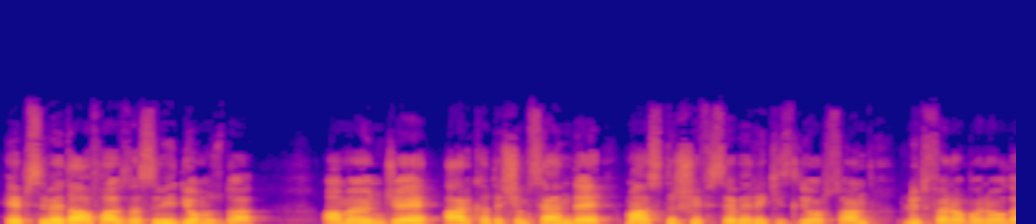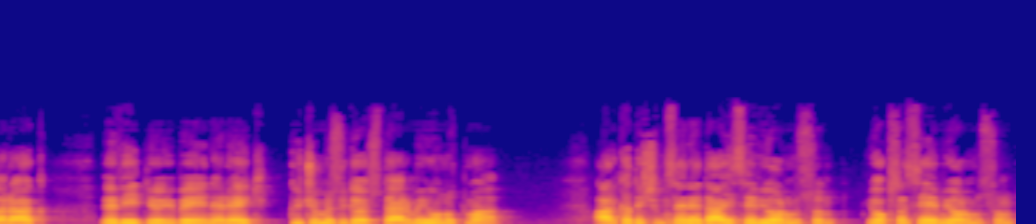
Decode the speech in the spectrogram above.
Hepsi ve daha fazlası videomuzda. Ama önce arkadaşım sen de Masterchef'i severek izliyorsan lütfen abone olarak ve videoyu beğenerek gücümüzü göstermeyi unutma. Arkadaşım sen Eda'yı seviyor musun? Yoksa sevmiyor musun?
